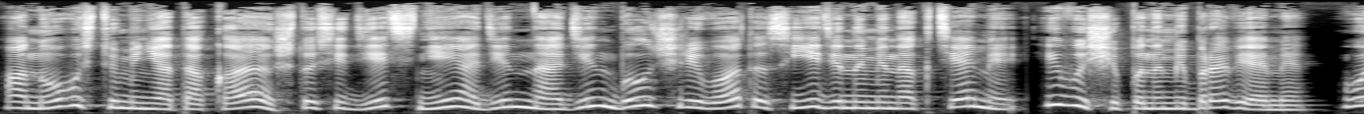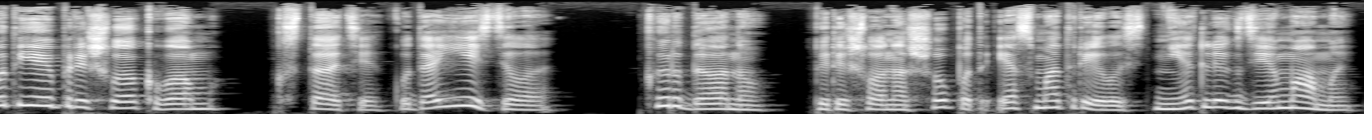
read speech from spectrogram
а новость у меня такая, что сидеть с ней один на один было чревато съеденными ногтями и выщипанными бровями. Вот я и пришла к вам. Кстати, куда ездила? К Ирдану. Перешла на шепот и осмотрелась, нет ли где мамы.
